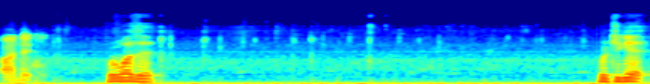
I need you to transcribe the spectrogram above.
Find it. Where was it? What'd you get?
